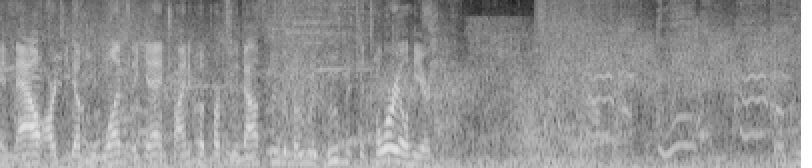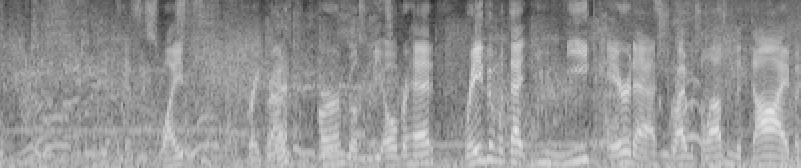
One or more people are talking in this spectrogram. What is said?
And now RTW once again trying to put perfectly balanced through the movement, tutorial here. Gets the swipe. Great ground confirm, goes for the overhead. Raven with that unique air dash, right, which allows him to dive, a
